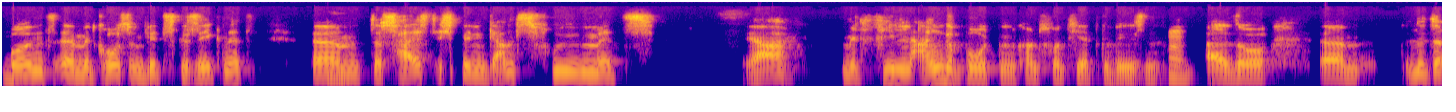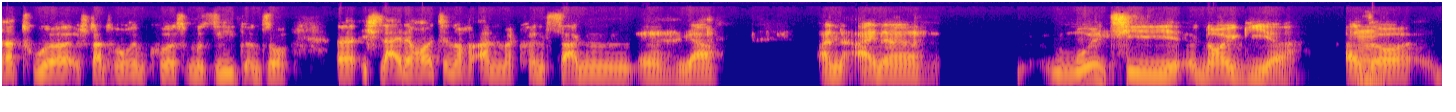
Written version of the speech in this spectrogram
Mhm. Und äh, mit großem Witz gesegnet. Ähm, mhm. Das heißt, ich bin ganz früh mit, ja, mit vielen Angeboten konfrontiert gewesen. Mhm. Also ähm, Literatur stand hoch im Kurs, Musik und so. Äh, ich leide heute noch an, man könnte sagen, äh, ja, an einer Multi-Neugier. Also mhm.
